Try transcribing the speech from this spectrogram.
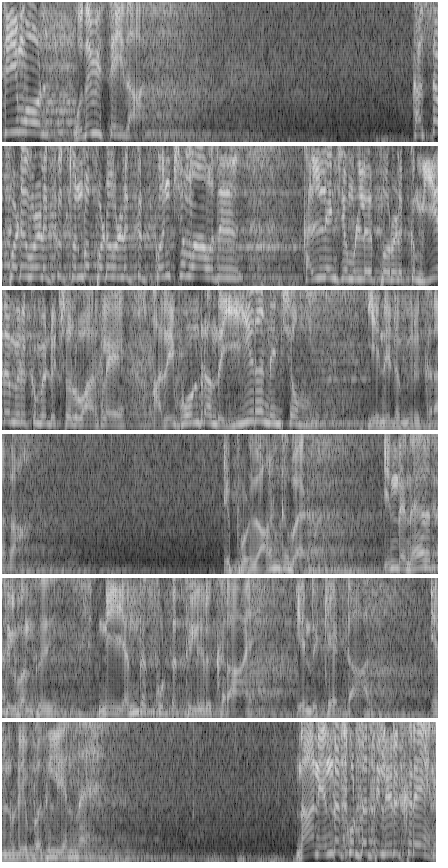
சீமோன் உதவி செய்தான். கஷ்டப்படுபவர்களுக்கு துன்பப்படுபவர்களுக்கு கொஞ்சமாவது கல் நெஞ்சம் இருப்பவர்களுக்கும் ஈரம் இருக்கும் என்று சொல்வார்களே அதை போன்று அந்த ஈர நெஞ்சம் என்னிடம் இருக்கிறதா? இப்பொழுது ஆண்டவர் இந்த நேரத்தில் வந்து நீ எந்த கூட்டத்தில் இருக்கிறாய் என்று கேட்டால் என்னுடைய பதில் என்ன? நான் எந்த கூட்டத்தில் இருக்கிறேன்?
